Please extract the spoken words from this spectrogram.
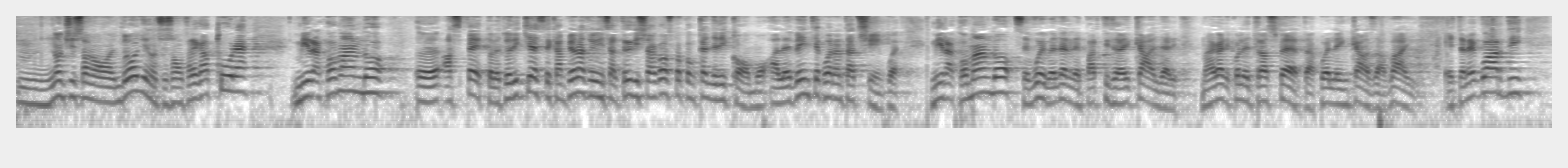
non ci sono imbrogli non ci sono fregature. Mi raccomando eh, aspetto le tue richieste. Il campionato inizia il 13 agosto con Cagliari Como alle 20.45 mi raccomando se vuoi vedere le partite del Cagliari magari quelle in trasferta quelle in casa vai e te le guardi.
